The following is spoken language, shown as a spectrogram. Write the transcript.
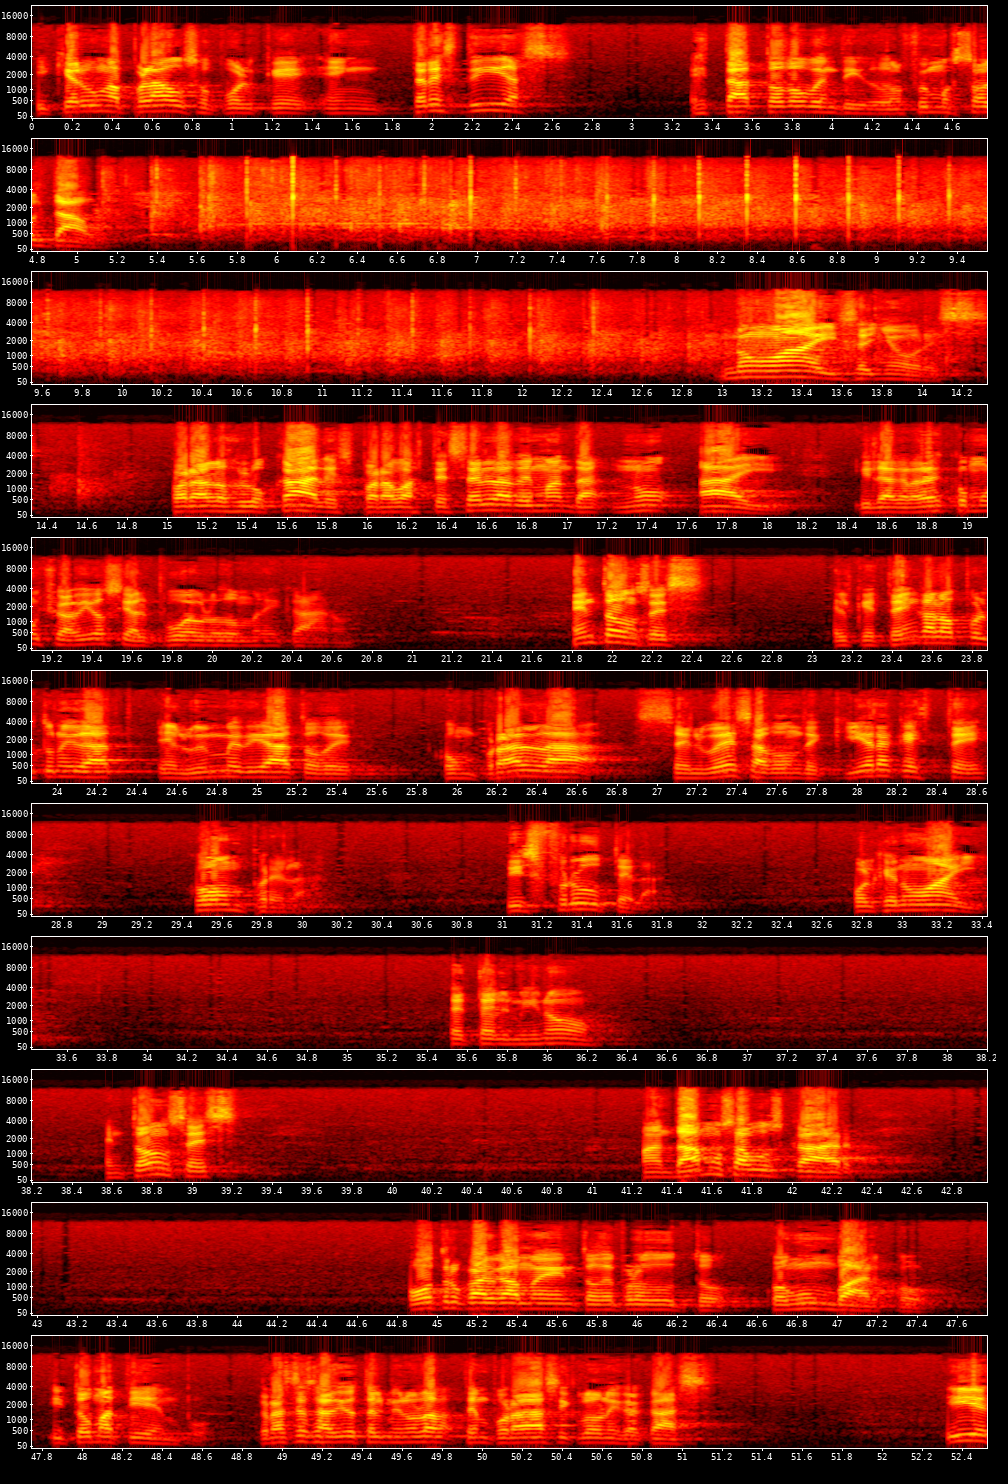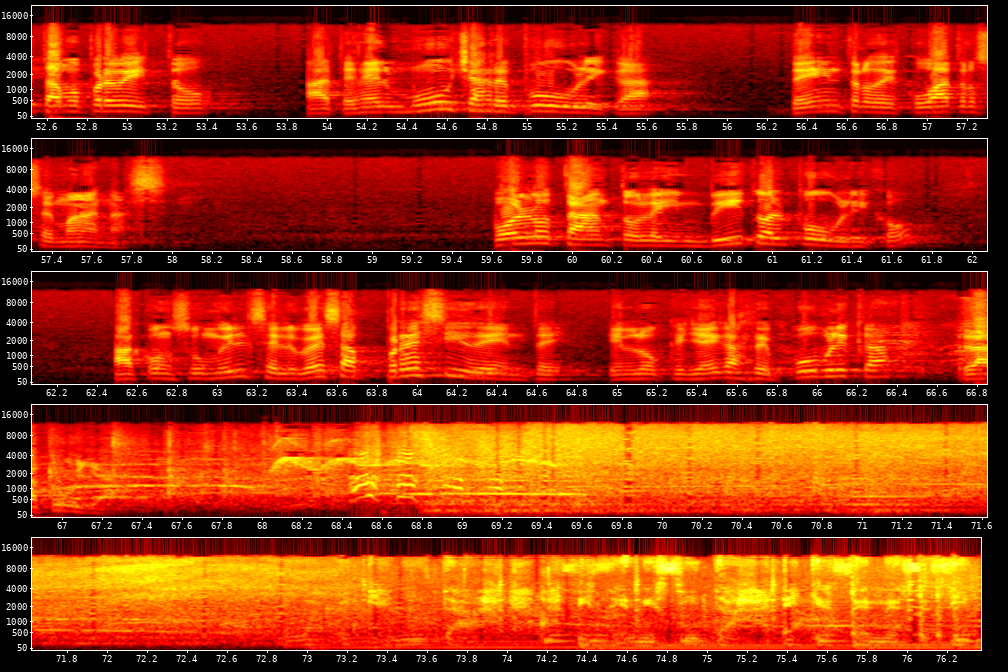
Y quiero un aplauso porque en tres días está todo vendido. Nos fuimos soldados. No hay, señores, para los locales, para abastecer la demanda, no hay. Y le agradezco mucho a Dios y al pueblo dominicano. Entonces, el que tenga la oportunidad en lo inmediato de comprar la cerveza donde quiera que esté, cómprela, disfrútela, porque no hay. Se terminó. Entonces, mandamos a buscar otro cargamento de producto con un barco y toma tiempo. Gracias a Dios terminó la temporada ciclónica casi. Y estamos previstos a tener mucha república dentro de cuatro semanas. Por lo tanto, le invito al público a consumir cerveza presidente en lo que llega República la tuya. La pequeñita, se necesita, es que se necesita.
